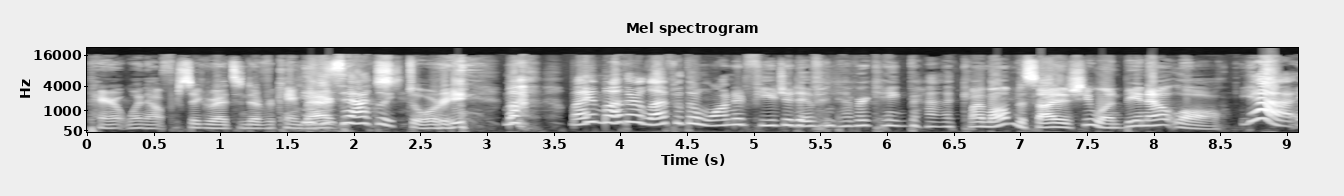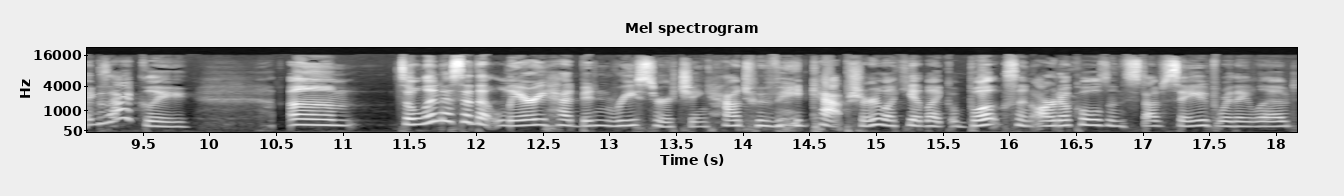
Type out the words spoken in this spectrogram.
parent went out for cigarettes and never came back Exactly. story. My my mother left with a wanted fugitive and never came back. My mom decided she wanted to be an outlaw. Yeah, exactly. Um, so Linda said that Larry had been researching how to evade capture. Like he had like books and articles and stuff saved where they lived.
